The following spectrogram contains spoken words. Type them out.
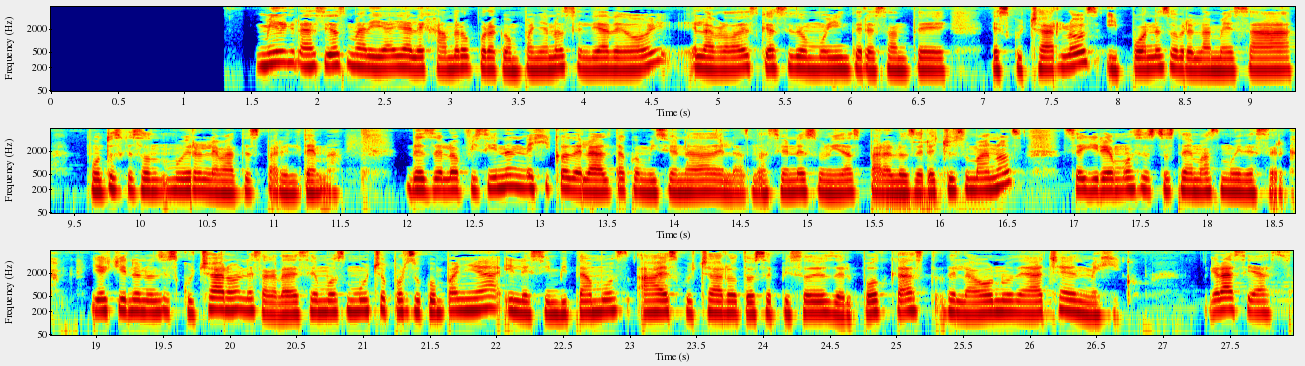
Mil gracias María y Alejandro por acompañarnos el día de hoy. La verdad es que ha sido muy interesante escucharlos y ponen sobre la mesa puntos que son muy relevantes para el tema. Desde la Oficina en México de la Alta Comisionada de las Naciones Unidas para los Derechos Humanos, seguiremos estos temas muy de cerca. Y a quienes nos escucharon, les agradecemos mucho por su compañía y les invitamos a escuchar otros episodios del podcast de la ONU-DH en México. Gracias.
